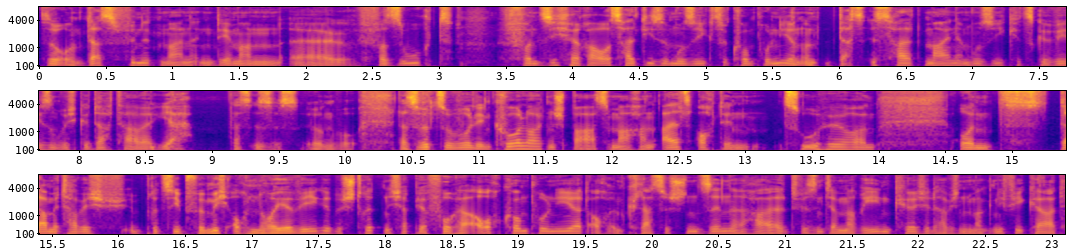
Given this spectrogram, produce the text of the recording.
So, und das findet man, indem man äh, versucht, von sich heraus halt diese Musik zu komponieren. Und das ist halt meine Musik jetzt gewesen, wo ich gedacht habe, ja, das ist es irgendwo. Das wird sowohl den Chorleuten Spaß machen, als auch den Zuhörern. Und damit habe ich im Prinzip für mich auch neue Wege bestritten. Ich habe ja vorher auch komponiert, auch im klassischen Sinne halt. Wir sind ja Marienkirche, da habe ich ein Magnifikat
